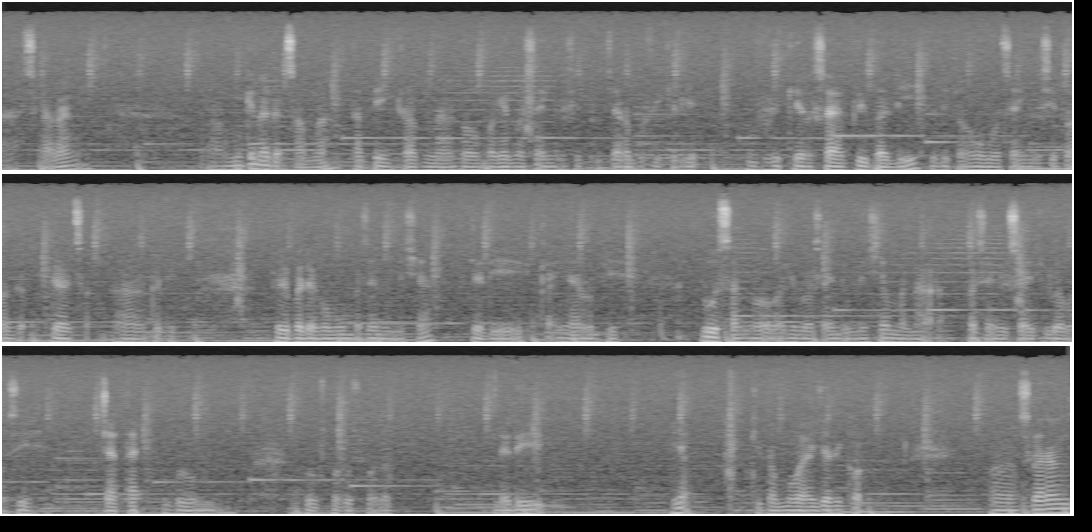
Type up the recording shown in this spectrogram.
Nah sekarang uh, mungkin agak sama tapi karena kalau pakai bahasa Inggris itu cara berpikir berpikir saya pribadi ketika ngomong bahasa Inggris itu agak beda uh, daripada ngomong bahasa Indonesia jadi kayaknya lebih luasan kalau bahasa Indonesia mana bahasa Inggris saya juga masih cetek belum bagus-bagus banget. Jadi ya kita mulai aja record. Uh, sekarang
